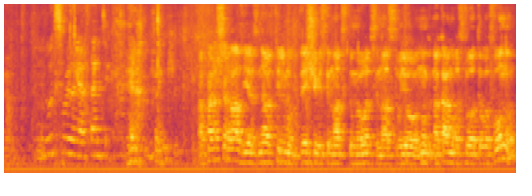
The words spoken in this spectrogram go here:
Yeah, It looks really authentic. yeah thank you. А перший раз я зняв фільм у 2018 році на свою ну на камеру свого телефону,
